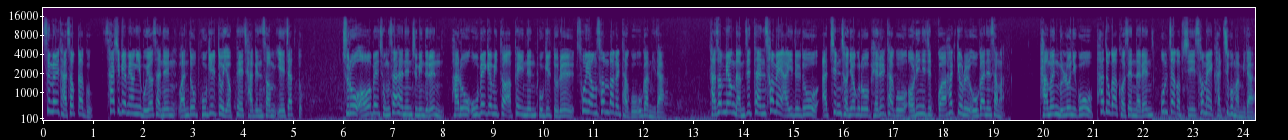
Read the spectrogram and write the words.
25가구, 40여 명이 모여 사는 완도 보길도 옆의 작은 섬 예작도. 주로 어업에 종사하는 주민들은 바로 500여 미터 앞에 있는 보길도를 소형 선박을 타고 오갑니다. 다섯 명 남짓한 섬의 아이들도 아침 저녁으로 배를 타고 어린이집과 학교를 오가는 상황. 밤은 물론이고 파도가 거센 날엔 꼼짝없이 섬에 갇히고 맙니다.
